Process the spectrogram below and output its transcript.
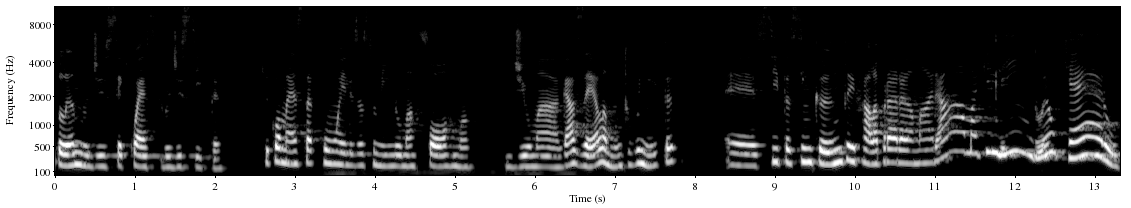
plano de sequestro de Sita, que começa com eles assumindo uma forma de uma gazela muito bonita. É, Sita se encanta e fala para Rama: Rama, que lindo, eu quero.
